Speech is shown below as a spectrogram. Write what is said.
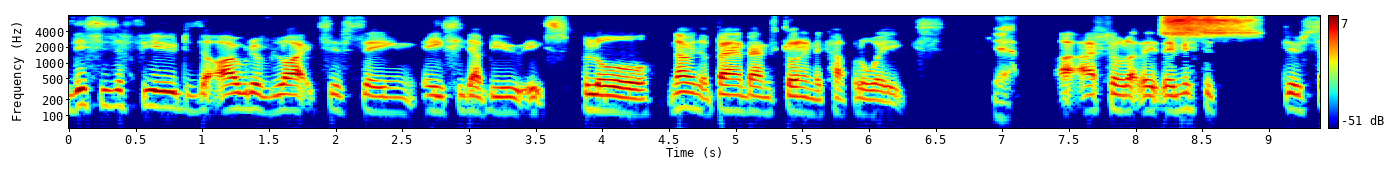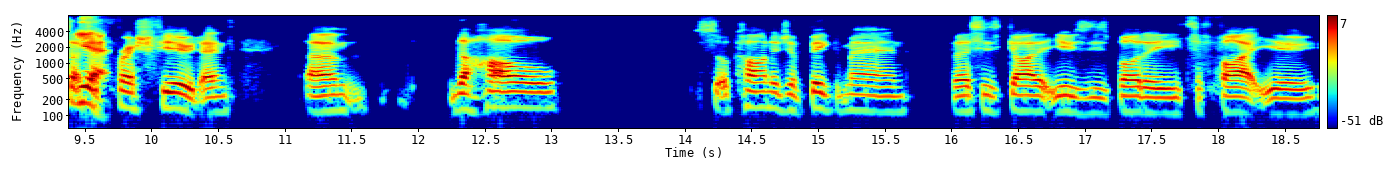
this is a feud that I would have liked to have seen ECW explore, knowing that Bam Bam's gone in a couple of weeks. Yeah. I, I feel like they, they missed a do such Yeah. a fresh feud and um, the whole sort of carnage of big man versus guy that uses his body to fight you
